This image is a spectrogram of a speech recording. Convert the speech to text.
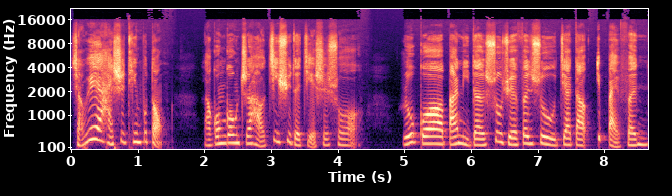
小月还是听不懂，老公公只好继续的解释说：“如果把你的数学分数加到一百分。”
